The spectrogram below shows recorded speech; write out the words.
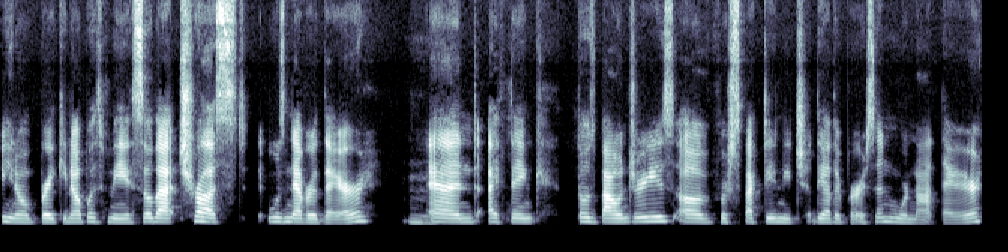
you know, breaking up with me. So that trust was never there. Mm, And I think those boundaries of respecting each the other person were not there.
